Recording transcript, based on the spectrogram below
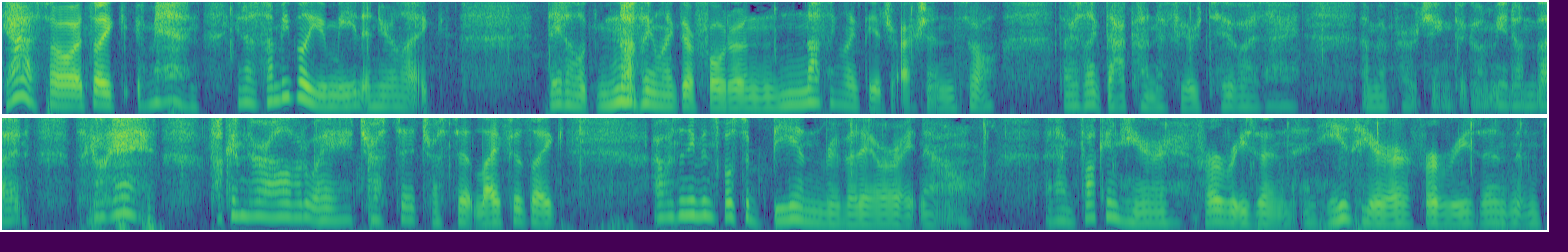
yeah, so it's like, man, you know, some people you meet and you're like, they don't look nothing like their photo and nothing like the attraction. So there's like that kind of fear too as I am approaching to go meet them. But it's like, okay, fucking throw all of it away. Trust it, trust it. Life is like, I wasn't even supposed to be in Ribadeo right now. And I'm fucking here for a reason. And he's here for a reason. And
